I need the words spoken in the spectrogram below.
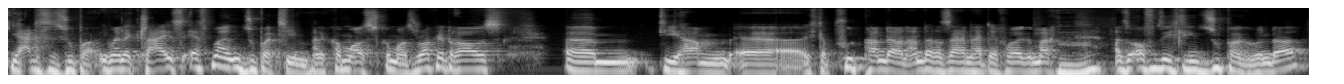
Ja, das ist super. Ich meine, klar ist erstmal ein super Team. Ich komme aus, komme aus Rocket raus. Ähm, die haben, äh, ich glaube, Food Panda und andere Sachen hat er vorher gemacht. Mhm. Also offensichtlich ein super Gründer,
